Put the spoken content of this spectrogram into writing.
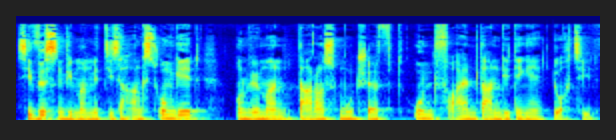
sie wissen, wie man mit dieser Angst umgeht und wie man daraus Mut schöpft und vor allem dann die Dinge durchzieht.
